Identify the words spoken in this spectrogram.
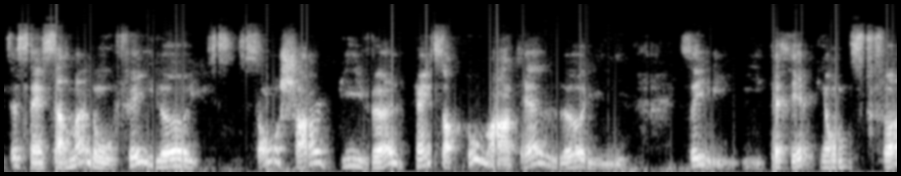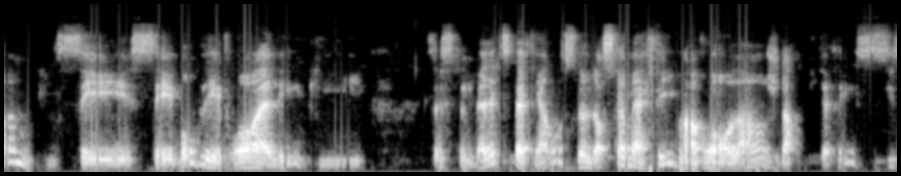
sincèrement, nos filles, là, ils sont sharp, puis ils veulent. Quand ils se retrouvent en elles, là, ils, ils ils ont du fun, puis c'est beau de les voir aller. Puis, c'est une belle expérience. Lorsque ma fille va avoir l'âge d'arbitrer, si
